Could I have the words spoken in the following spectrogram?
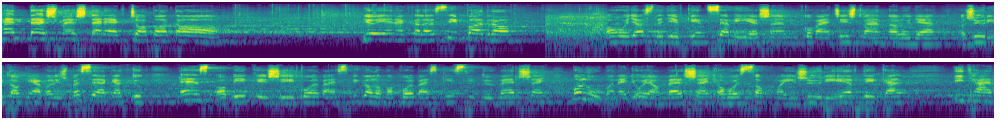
Hentes Mesterek csapata. Jöjjenek fel a színpadra, ahogy azt egyébként személyesen Kovács Istvánnal, ugye a zsűri tagjával is beszélgettük, ez a Békési Kolbász Vigalom, a kolbász készítő verseny valóban egy olyan verseny, ahol szakmai zsűri értékel, így hát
